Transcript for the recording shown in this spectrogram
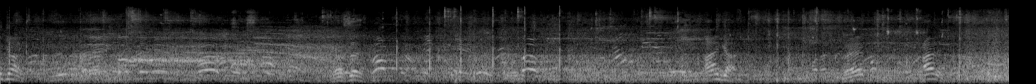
Vai, Gato. Vai, Vai, Gato. Vai, Alex.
